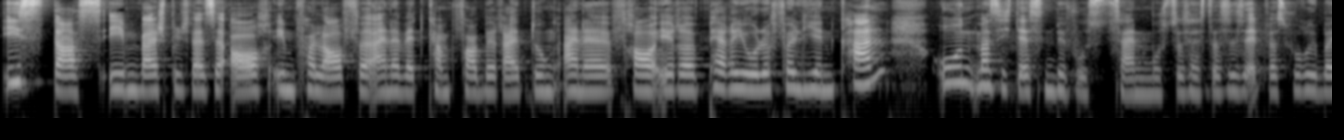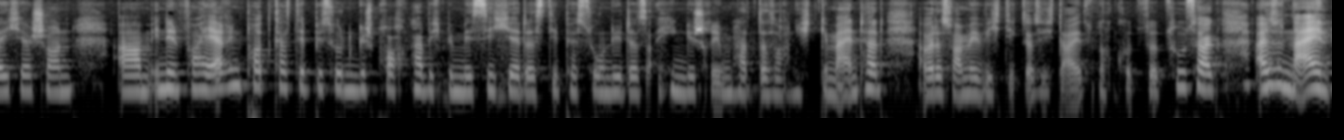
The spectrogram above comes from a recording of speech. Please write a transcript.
ist, dass eben beispielsweise auch im Verlaufe einer Wettkampfvorbereitung eine Frau ihre Periode verlieren kann und man sich dessen bewusst sein muss. Das heißt, das ist etwas, worüber ich ja schon ähm, in den vorherigen Podcast-Episoden gesprochen habe. Ich bin mir sicher, dass die Person, die das hingeschrieben hat, das auch nicht gemeint hat. Aber das war mir wichtig, dass ich da jetzt noch kurz dazu sage. Also nein,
